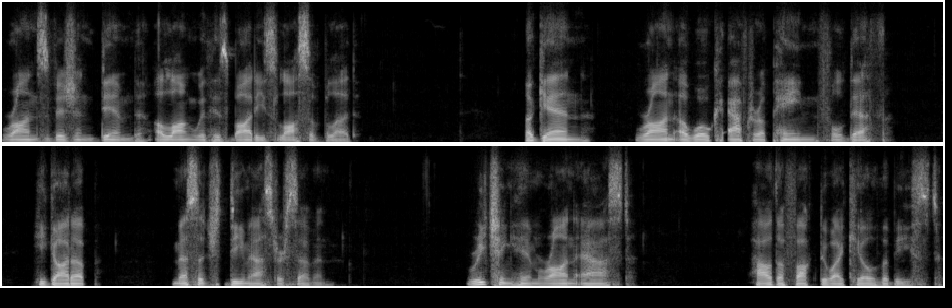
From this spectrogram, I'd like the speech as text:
Ron's vision dimmed along with his body's loss of blood. Again, Ron awoke after a painful death. He got up, messaged D-Master 7. Reaching him, Ron asked, How the fuck do I kill the beast?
